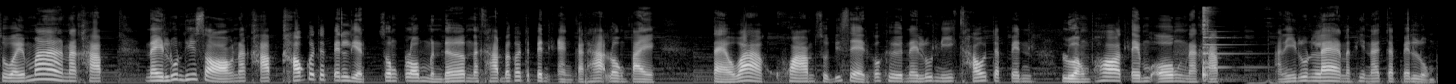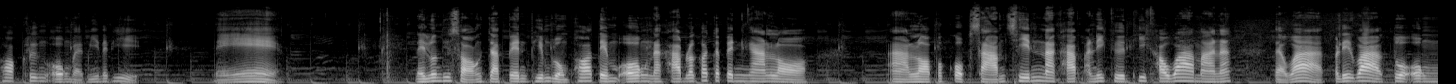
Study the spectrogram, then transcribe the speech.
สวยมากนะครับ ในรุ่นที่ 2 นะครับเขาก็จะเป็นเหรียญทรงกลมเหมือนเดิมนะครับ แล้วก็จะเป็นแอ่งกระทะลงไป แต่ว่าความสุดพิเศษก็คือในรุ่นนี้เขาจะเป็นหลวงพ่อเต็มองค์นะครับ อันนี้รุ่นแรกนะพี่นะจะเป็นหลวงพ่อครึ่งองค์แบบนี้นะพี่นี่ในรุ่นที่ 2 จะเป็นพิมพ์หลวงพ่อเต็มองค์นะครับ แล้วก็จะเป็นงานหล่ออ่าหล่อประกบ 3 ชิ้นนะครับ อันนี้คือที่เขาว่ามานะ แต่ว่าปริศว่าตัวองค์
